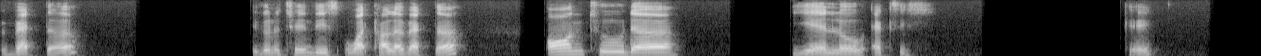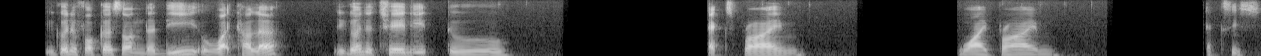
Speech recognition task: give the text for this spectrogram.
vector. We're going to change this white color vector onto the yellow axis. Okay. We're going to focus on the D white color. We're going to change it to x prime, y prime, axis.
